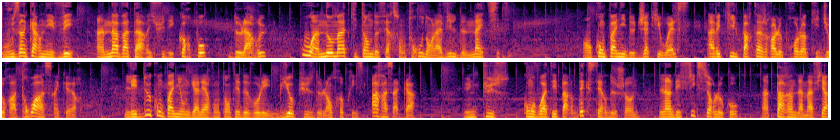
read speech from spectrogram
vous incarnez V, un avatar issu des corpos, de la rue, ou un nomade qui tente de faire son trou dans la ville de Night City. En compagnie de Jackie Wells, avec qui il partagera le prologue qui durera 3 à 5 heures, les deux compagnons de galère vont tenter de voler une biopuce de l'entreprise Arasaka, une puce convoité par Dexter DeShawn, l'un des fixeurs locaux, un parrain de la mafia,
